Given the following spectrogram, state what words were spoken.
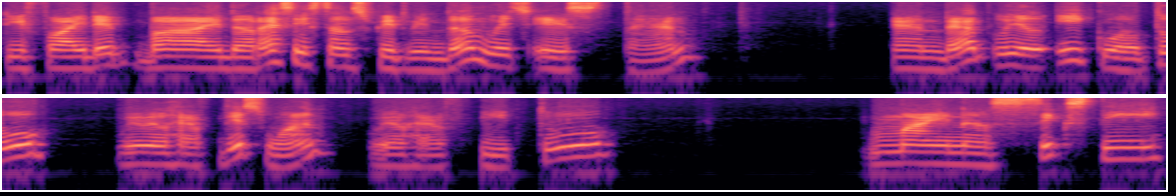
divided by the resistance between them, which is 10. And that will equal to, we will have this one, we'll have V2 minus 60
